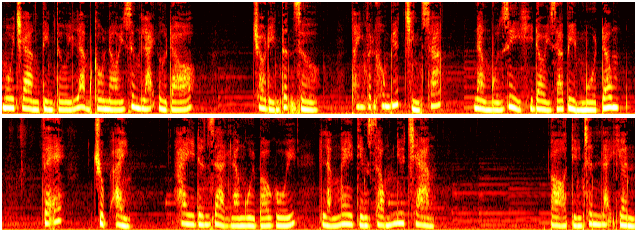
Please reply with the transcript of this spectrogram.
Môi chàng tìm tới làm câu nói dừng lại ở đó. Cho đến tận giờ Thanh vẫn không biết chính xác Nàng muốn gì khi đòi ra biển mùa đông. Vẽ, chụp ảnh Hay đơn giản là ngồi bó gối Lắng nghe tiếng sóng như chàng. Có tiếng chân lại gần.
